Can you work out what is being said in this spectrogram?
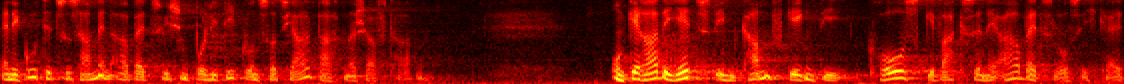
eine gute Zusammenarbeit zwischen Politik und Sozialpartnerschaft haben. Und gerade jetzt im Kampf gegen die groß gewachsene Arbeitslosigkeit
